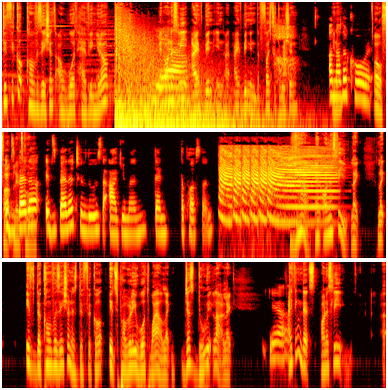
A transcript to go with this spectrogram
difficult conversations are worth having. You know. And honestly, I've been in I've been in the first situation. Another quote Oh fuck, it's let's better go. it's better to lose the argument than the person Yeah, and honestly, like like if the conversation is difficult, it's probably worthwhile. Like just do it lah. Like yeah I think that's honestly, uh,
